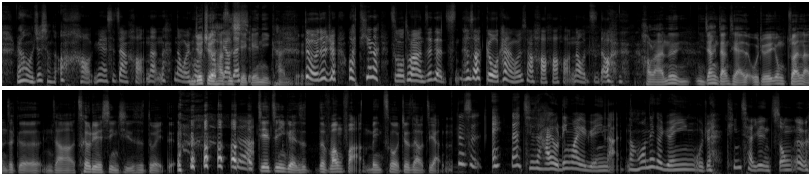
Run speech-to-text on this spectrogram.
然后我就想说，哦，好，原来是这样，好，那那那我以后就觉得他是写给你看的。对，我就觉得，哇，天哪，怎么突然这个？他说给我看，我就想，好好好，那我知道。好啦，那你你这样讲起来，我觉得用专栏这个，你知道，策略性其实是对的。对啊，接近一个人是的方法，没错，就是要这样。但是，哎，但其实还有另外一个原因啦。然后那个原因，我觉得听起来有点中二。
